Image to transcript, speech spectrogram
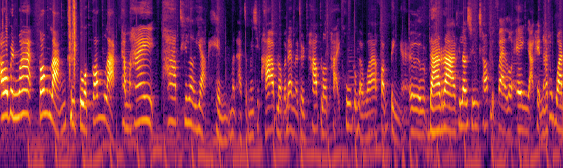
เอาเป็นว่ากล้องหลังคือตัวกล้องหลักทำให้ภาพที่เราอยากเห็น มันอาจจะไม่ใช่ภาพเราก็ได้มาเป็นภาพเราถ่ายคู่กับแบบว่าความติ่งอะเออแบบดาราที่เราชื่นชอบหรือแฟนเราเองอยากเห็นหน้าทุกวัน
